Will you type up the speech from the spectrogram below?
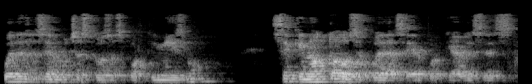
puedes hacer muchas cosas por ti mismo. Sé que no todo se puede hacer porque a veces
